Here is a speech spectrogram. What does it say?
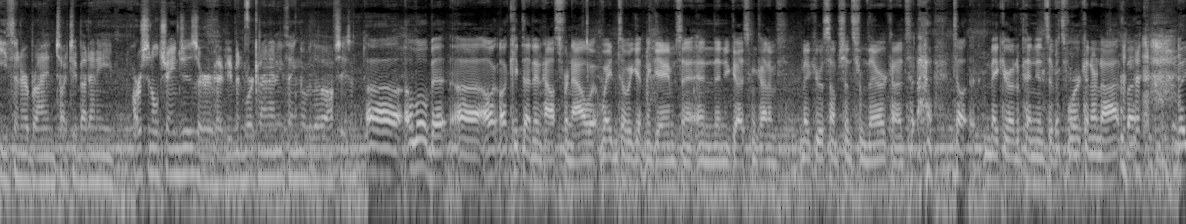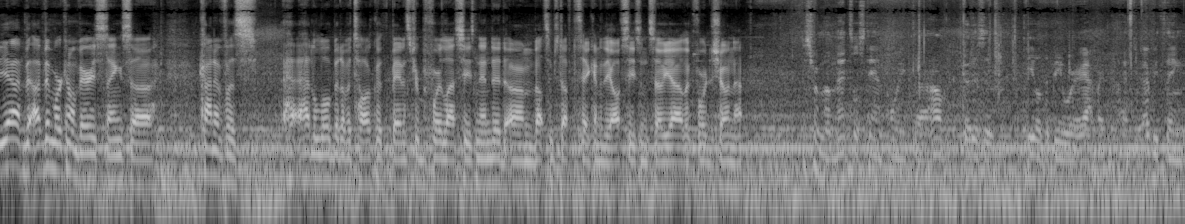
Ethan or Brian talk to you about any arsenal changes, or have you been working on anything over the offseason? Uh, a little bit. Uh, I'll, I'll, keep that in house for now. Wait until we get in the games, and, and, then you guys can kind of make your assumptions from there. Kind of t- tell, make your own opinions if it's working or not. But but yeah, I've, I've been working on various things. Uh, kind of was had a little bit of a talk with Bannister before last season ended um, about some stuff to take into the offseason. So yeah, I look forward to showing that. Just from a mental standpoint, uh, how good does it feel to be where you're at right now after everything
